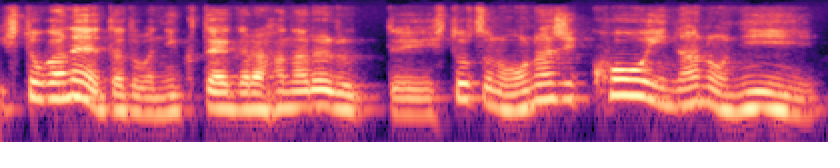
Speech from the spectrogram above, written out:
人がね、例えば肉体から離れるって一つの同じ行為なのに、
